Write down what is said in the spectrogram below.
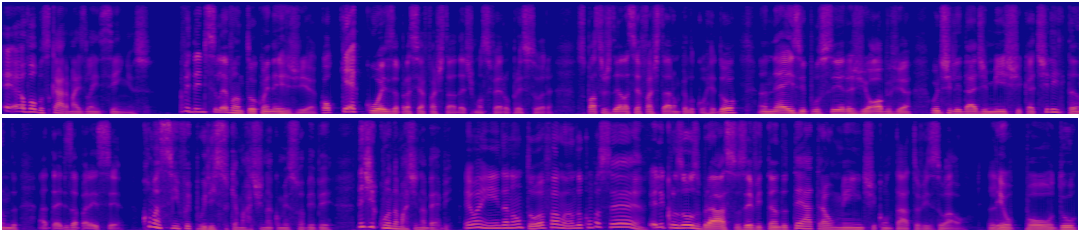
Eu vou buscar mais lencinhos. A vidente se levantou com energia, qualquer coisa para se afastar da atmosfera opressora. Os passos dela se afastaram pelo corredor, anéis e pulseiras de óbvia utilidade mística tilintando até desaparecer. Como assim foi por isso que a Martina começou a beber? Desde quando a Martina bebe? Eu ainda não tô falando com você. Ele cruzou os braços, evitando teatralmente contato visual. Leopoldo,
